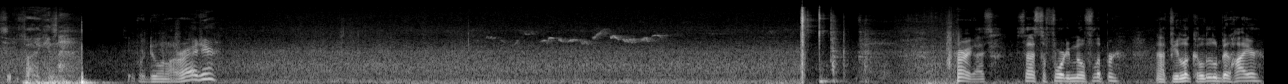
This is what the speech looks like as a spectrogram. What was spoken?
See if I can see if we're doing all right here. All right, guys, so that's the 40 mil flipper. Now, if you look a little bit higher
